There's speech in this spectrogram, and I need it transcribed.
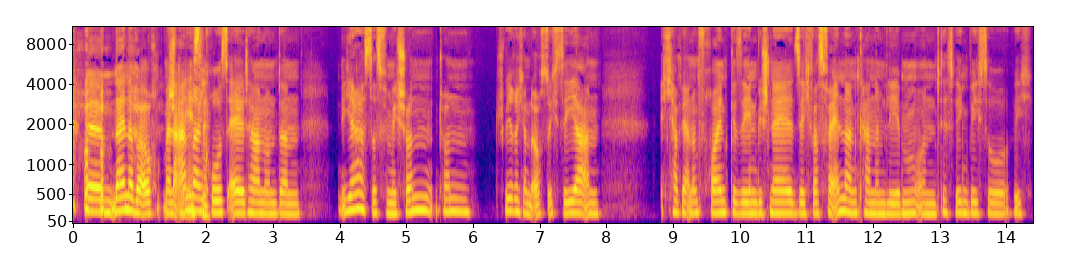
ähm, nein, aber auch meine Späßle. anderen Großeltern und dann, ja, ist das für mich schon, schon schwierig und auch so, ich sehe ja an, ich habe ja an einem Freund gesehen, wie schnell sich was verändern kann im Leben und deswegen will ich so, wie ich.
